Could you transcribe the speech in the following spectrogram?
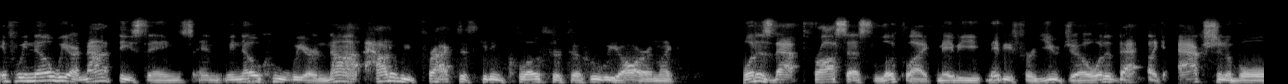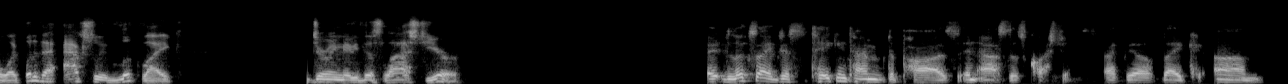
if we know we are not these things and we know who we are not, how do we practice getting closer to who we are? And like what does that process look like? Maybe maybe for you, Joe, what did that like actionable, like what did that actually look like during maybe this last year? it looks like just taking time to pause and ask those questions i feel like um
